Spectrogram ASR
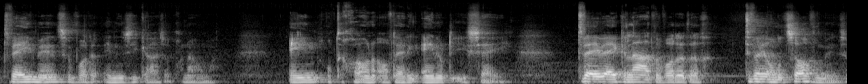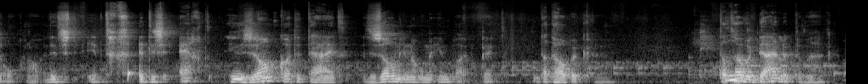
twee mensen worden in een ziekenhuis opgenomen. Eén op de gewone afdeling, één op de IC. Twee weken later worden er 200 zoveel mensen opgenomen. Het is, het, het is echt in zo'n korte tijd zo'n enorme impact. Dat hoop ik, dat hoop ik duidelijk te maken.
